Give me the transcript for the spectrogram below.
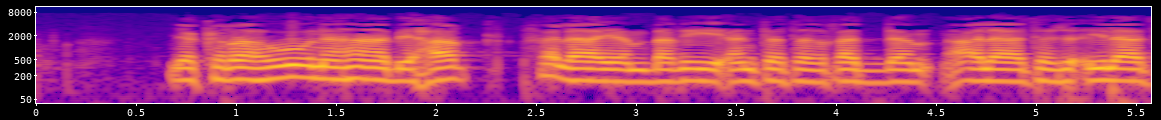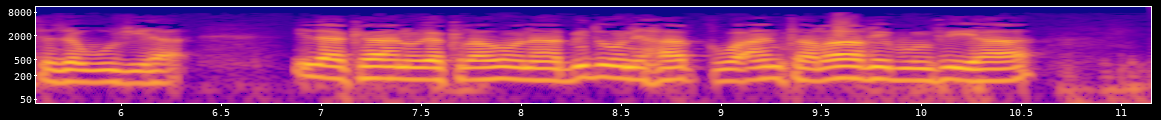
يكرهونها بحق فلا ينبغي أن تتقدم على تز... إلى تزوجها. إذا كانوا يكرهونها بدون حق وأنت راغب فيها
